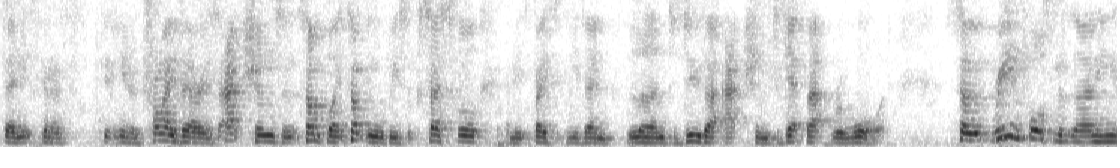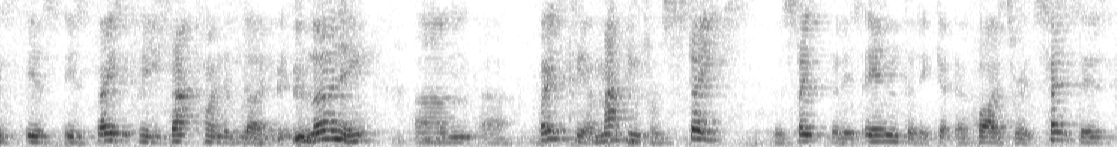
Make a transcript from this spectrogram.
then it's going to you know try various actions, and at some point something will be successful, and it's basically then learn to do that action to get that reward. So reinforcement learning is, is, is basically that kind of learning. It's learning um, uh, basically a mapping from states, the state that it's in, that it acquires through its senses,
